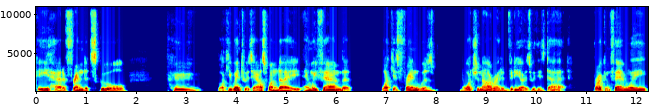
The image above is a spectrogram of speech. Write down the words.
he had a friend at school who, like, he went to his house one day and we found that, like, his friend was watching R rated videos with his dad. Broken family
